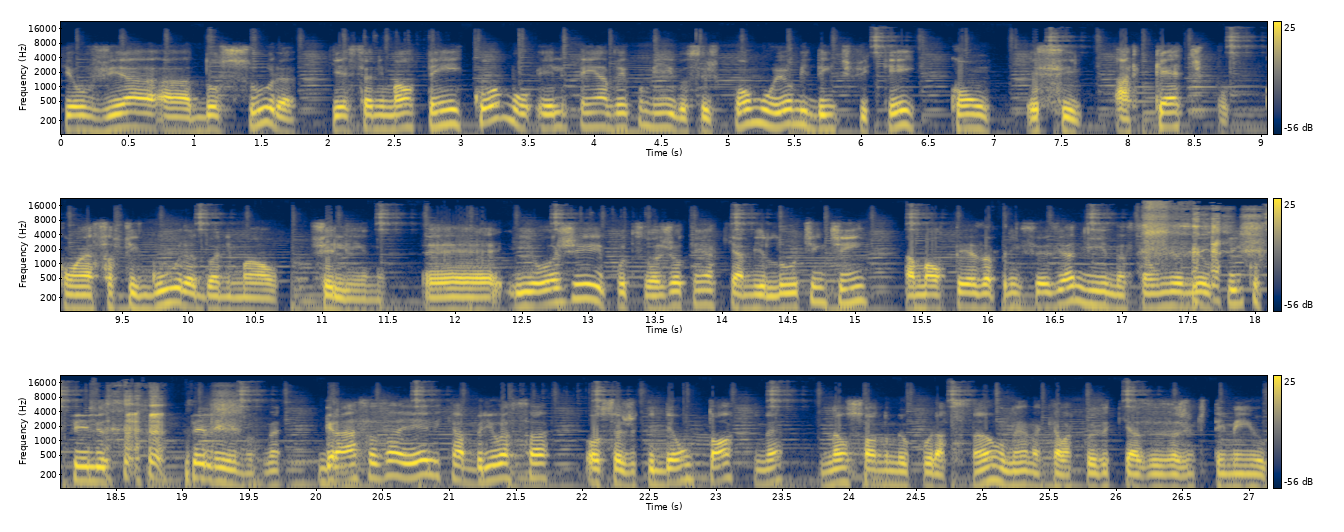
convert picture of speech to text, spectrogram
que eu vi a, a, doçura que esse animal tem e como ele tem a ver comigo, ou seja, como eu me identifiquei com esse arquétipo, com essa figura do animal felino. É, e hoje, putz, hoje eu tenho aqui a Milu Tintim, a Maltesa a Princesa e a Nina, são meus, meus cinco filhos felinos, né? Graças a ele que abriu essa, ou seja, que deu um toque, né? Não só no meu coração, né? Naquela coisa que às vezes a gente tem meio,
